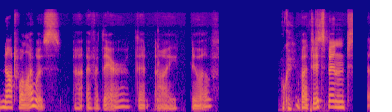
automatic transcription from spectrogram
not while I was uh, ever there that I knew of. Okay. But it's been uh,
